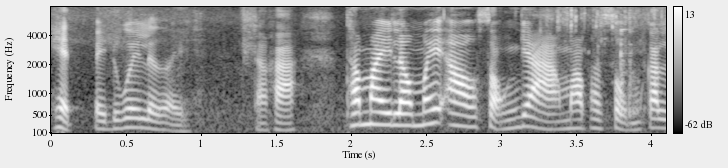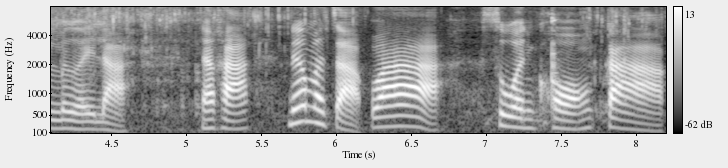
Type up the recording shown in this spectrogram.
เห็ดไปด้วยเลย นะคะทำไมเราไม่เอาสองอย่างมาผสมกันเลยล่ะนะคะ เนื่องมาจากว่าส่วนของกาก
